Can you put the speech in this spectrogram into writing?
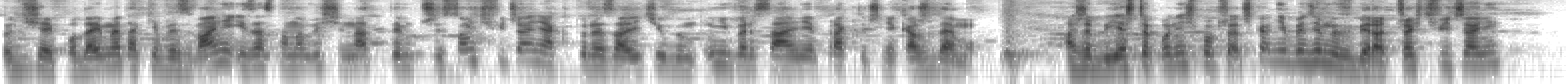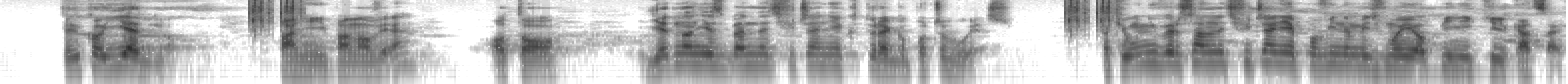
to dzisiaj podejmę takie wyzwanie i zastanowię się nad tym, czy są ćwiczenia, które zaleciłbym uniwersalnie praktycznie każdemu. A żeby jeszcze podnieść poprzeczkę, nie będziemy wybierać trzech ćwiczeń, tylko jedno. Panie i panowie, oto jedno niezbędne ćwiczenie, którego potrzebujesz. Takie uniwersalne ćwiczenie powinno mieć w mojej opinii kilka cech.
